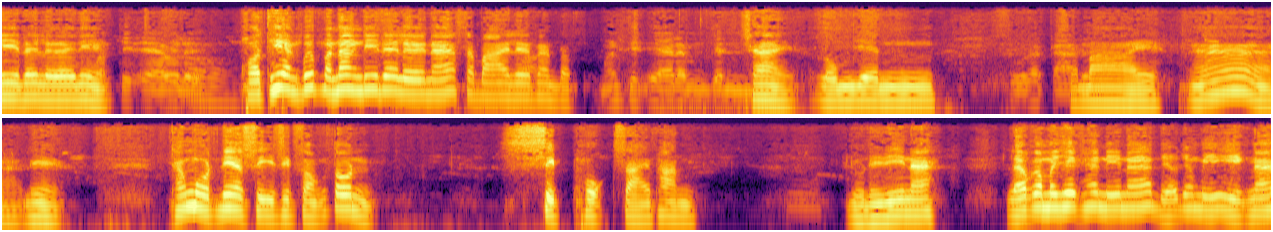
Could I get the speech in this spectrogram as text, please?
นี่ได้เลยนี่มันติดแอร์ไว้เลย พอเที่ยงปุ๊บมานั่งนี่ได้เลยนะ สบายเลยมันแบบ เหมือนติดแอร์เลยมันเย็น ใช่ ลมเย็น สูดอากาศสบายอ่านี่ ทั้งหมดเนี่ยสี่สิบสองต้นสิบหกสายพันธุ์อยู่ในนี้นะ แล้วก็ไม่ใช่แค่นี้นะ เดี๋ยวยังมีอีกนะ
